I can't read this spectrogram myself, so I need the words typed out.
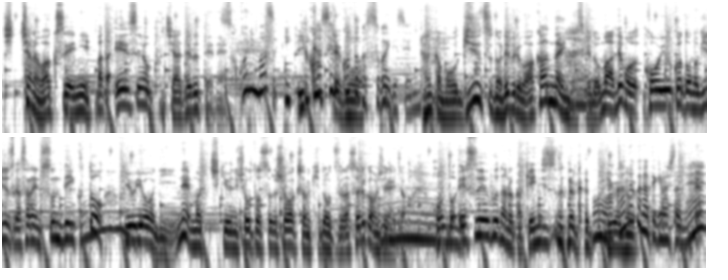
ちっちゃな惑星にまた衛星をぶち当てるってね。そこにまずい行かせることがすごいですよね。なんかもう技術のレベルが分かんないんですけど、まあでもこういうことの技術がさらに進んでいくというようにね、まあ、地球に衝突する小惑星の軌道をずらせるかもしれないと。本当 SF なのか現実なのかっていうのもう分かんなくなってきましたね。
